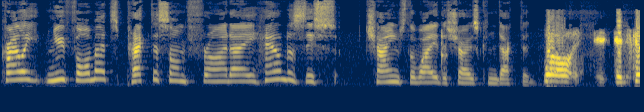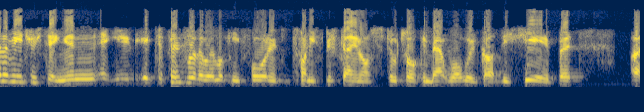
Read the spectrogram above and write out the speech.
Crailey, new formats, practice on Friday. How does this change the way the show's conducted? Well, it's going to be interesting, and it depends whether we're looking forward into 2015 or still talking about what we've got this year. But uh,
